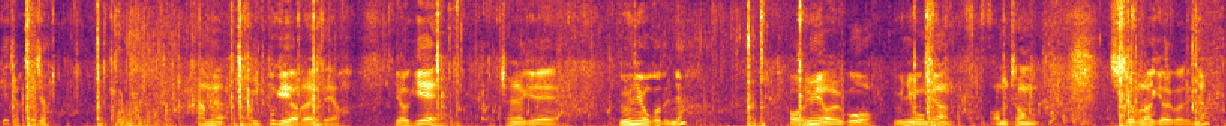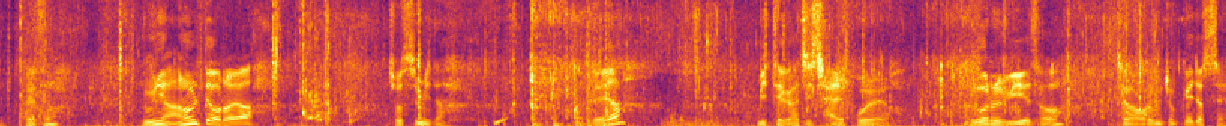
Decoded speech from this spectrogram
깨져 깨져. 가면 이쁘게 열어야 돼요. 여기에 저녁에 눈이 오거든요. 얼음이 얼고 눈이 오면 엄청 지저분하게 열거든요. 그래서 눈이 안 올 때 얼어야 좋습니다. 그래야 밑에 가지 잘 보여요 그거를 위해서 제가 얼음이 좀 깨졌어요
